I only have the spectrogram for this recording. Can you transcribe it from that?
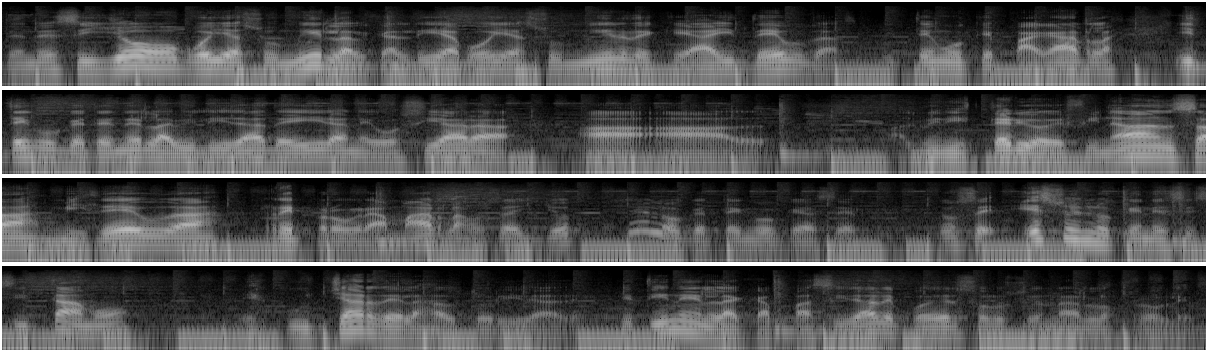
¿entendés? Si yo voy a asumir la alcaldía, voy a asumir de que hay deudas y tengo que pagarlas y tengo que tener la habilidad de ir a negociar al Ministerio de Finanzas, mis deudas, reprogramarlas, o sea, yo sé lo que tengo que hacer. Entonces, eso es lo que necesitamos escuchar de las autoridades, que tienen la capacidad de poder solucionar los problemas.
